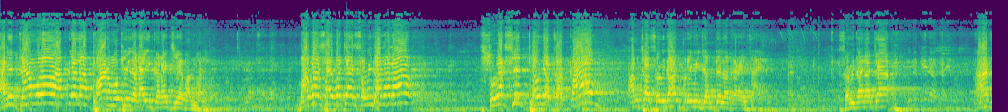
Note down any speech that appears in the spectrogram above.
आणि त्यामुळं आपल्याला फार मोठी लढाई करायची आहे बांधवांनी. बाबासाहेबाच्या संविधानाला सुरक्षित ठेवण्याचा काम आमच्या संविधान प्रेमी जनतेला करायचं आहे. संविधानाच्या आज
